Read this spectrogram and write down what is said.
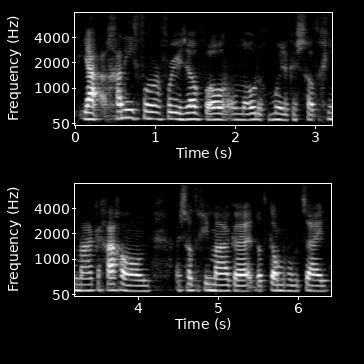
ja, ga niet voor, voor jezelf wel een onnodig moeilijke strategie maken. Ga gewoon een strategie maken. Dat kan bijvoorbeeld zijn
